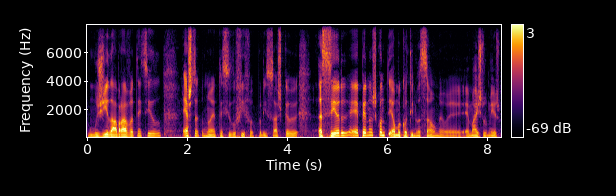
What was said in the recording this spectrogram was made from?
mugida à brava, tem sido esta, não é? Tem sido o FIFA, por isso acho que a ser é apenas é uma continuação, meu, é, é mais do mesmo,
